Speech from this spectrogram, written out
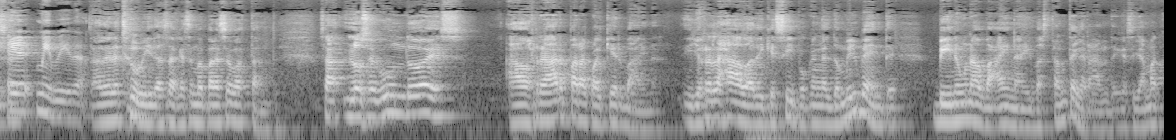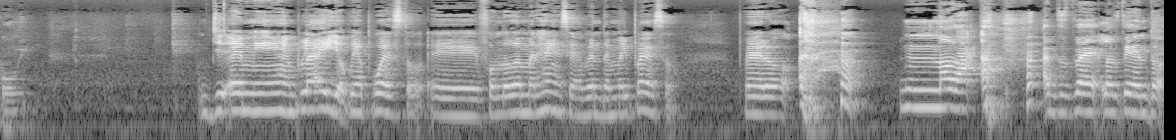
Parece- es mi vida. Adele es tu vida, o sea que se me parece bastante. O sea, lo segundo es ahorrar para cualquier vaina. Y yo relajaba de que sí, porque en el 2020 vino una vaina ahí bastante grande que se llama COVID. Yo- en mi ejemplo ahí yo había puesto eh, fondo de emergencia, 20 mil pesos, pero no da. Entonces, lo siento,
